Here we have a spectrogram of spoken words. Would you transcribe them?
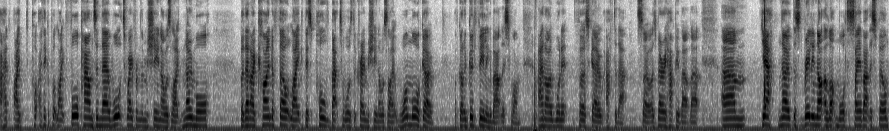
I had I put I think I put like four pounds in there. Walked away from the machine. I was like, no more. But then I kind of felt like this pulled back towards the crane machine. I was like, one more go. I've got a good feeling about this one, and I won it first go after that. So I was very happy about that. Um, yeah, no, there's really not a lot more to say about this film.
